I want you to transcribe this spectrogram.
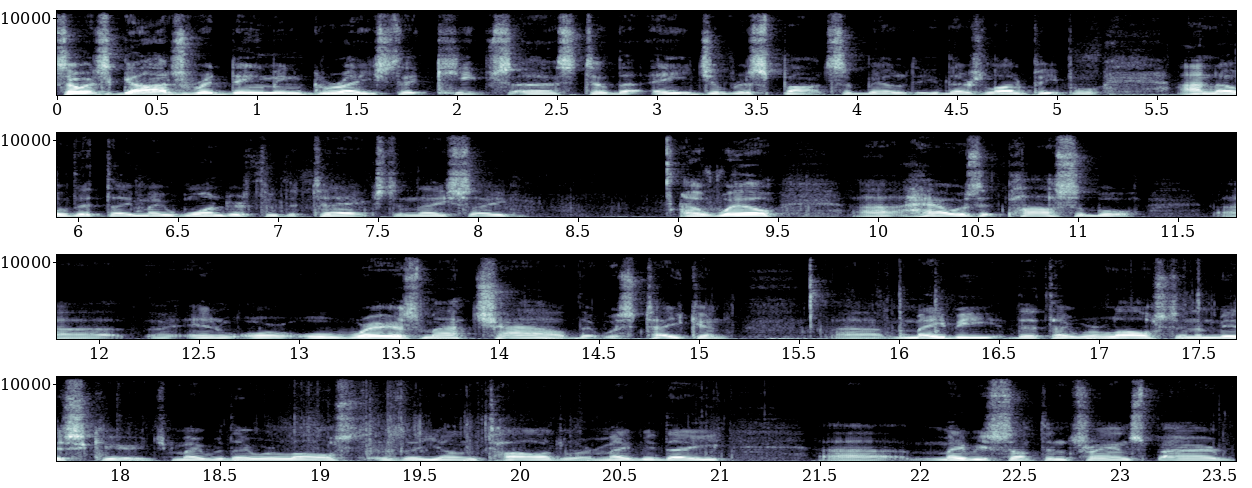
So it's God's redeeming grace that keeps us till the age of responsibility. There's a lot of people I know that they may wonder through the text and they say, uh, well, uh, how is it possible? Uh, and or, or where is my child that was taken? Uh, maybe that they were lost in a miscarriage. Maybe they were lost as a young toddler. Maybe they, uh, maybe something transpired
